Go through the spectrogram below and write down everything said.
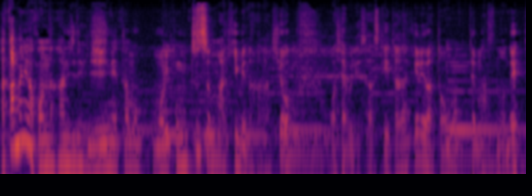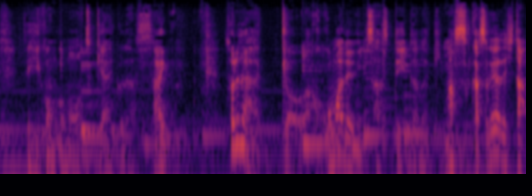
あ、たまにはこんな感じで時事ネタも盛り込みつつ、まあ、日々の話をおしゃべりさせていただければと思ってますので、是非今後もお付き合いください。それでは今日はここまでにさせていただきます。春日屋でした。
